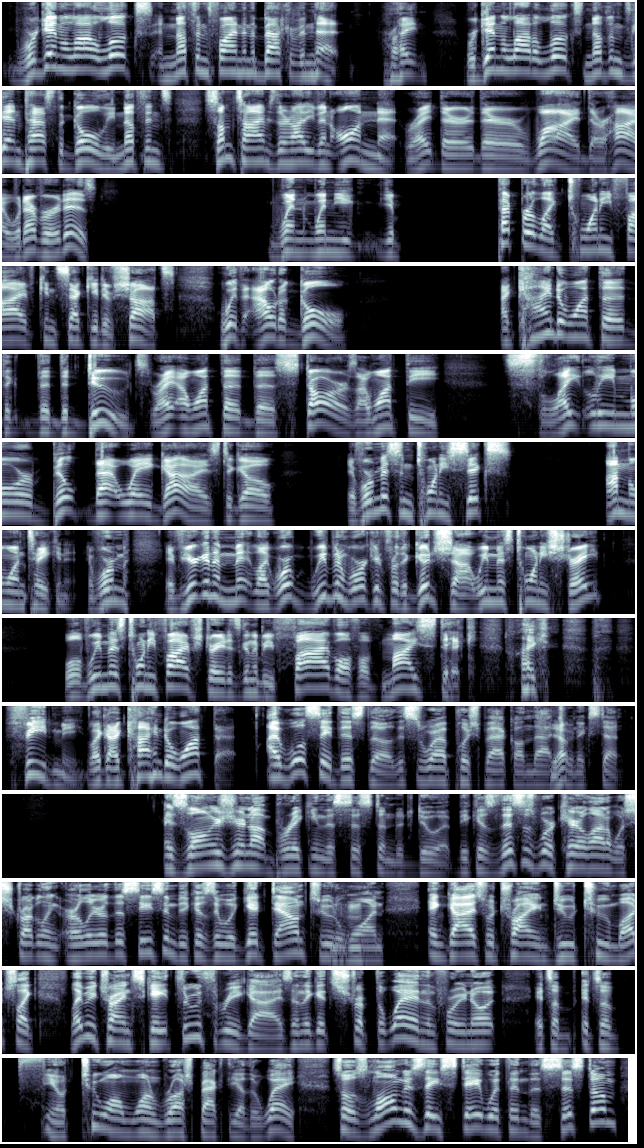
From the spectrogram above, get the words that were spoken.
we're getting a lot of looks and nothing's finding the back of the net, right? We're getting a lot of looks, nothing's getting past the goalie. Nothing's sometimes they're not even on net, right? They're they're wide, they're high, whatever it is. When when you you pepper like 25 consecutive shots without a goal, I kind of want the, the the the dudes, right? I want the the stars. I want the slightly more built that way guys to go. If we're missing 26, I'm the one taking it. If we're if you're gonna mi- like we're we've been working for the good shot, we missed 20 straight. Well, if we miss 25 straight, it's gonna be five off of my stick. Like, feed me. Like I kind of want that. I will say this though. This is where I push back on that Yep. to an extent. As long as you're not breaking the system to do it, because this is where Carolina was struggling earlier this season because they would get down 2 Mm-hmm. to one and guys would try and do too much. Like, let me try and skate through three guys, and they get stripped away, and then before you know it, it's a it's a you know two on one rush back the other way. So as long as they stay within the system,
